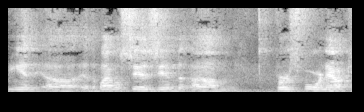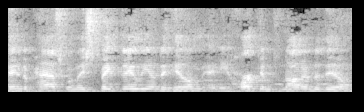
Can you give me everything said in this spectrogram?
in, uh, the Bible says in um, verse 4 Now it came to pass when they spake daily unto him, and he hearkened not unto them,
